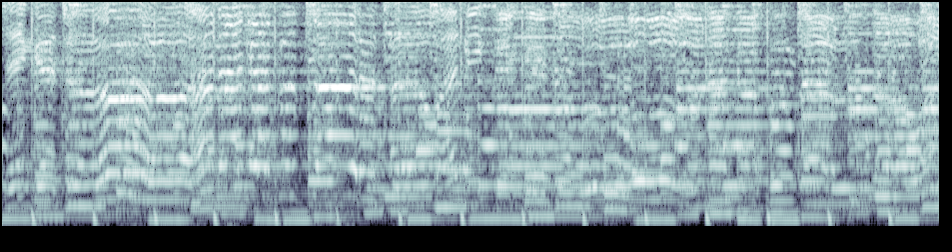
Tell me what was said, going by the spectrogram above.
chengetuanakakusarudzawa ndichengetuanakakusarudzawa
